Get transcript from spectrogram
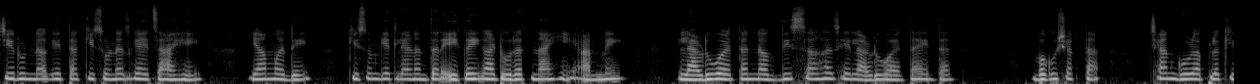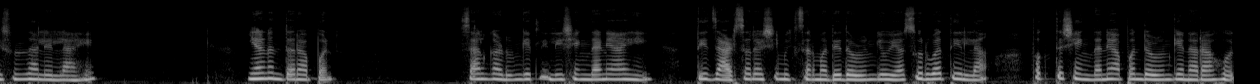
चिरून न घेता किसूनच घ्यायचा आहे. यामध्ये किसून घेतल्यानंतर एकही गाठ उरत नाही आणि लाडू वळताना अगदी सहज हे लाडू वळता येतात. बघू शकता छान गूळ आपलं किसून झालेलं आहे. यानंतर आपण साल काढून घेतलेली शेंगदाणे आहे. ती जाडसर अशी मिक्सरमध्ये दळून घेऊया सुरुवातीला. फक्त शेंगदाणे आपण दळून घेणार आहोत.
